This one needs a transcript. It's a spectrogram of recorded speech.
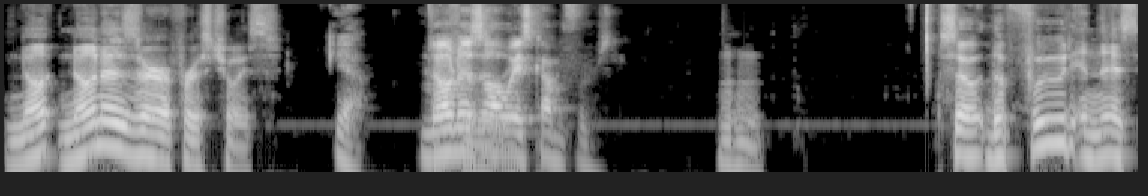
No, nonnas are our first choice. Yeah. Nonas Absolutely. always come first. hmm So the food in this,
